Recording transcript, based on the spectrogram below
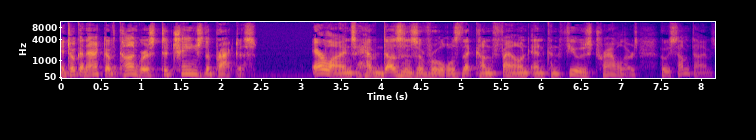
it took an act of Congress to change the practice. Airlines have dozens of rules that confound and confuse travelers who sometimes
